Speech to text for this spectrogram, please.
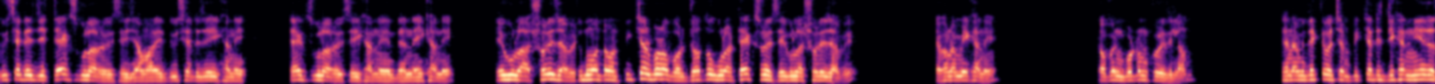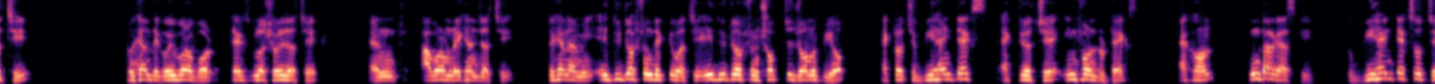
দুই সাইডে যে ট্যাক্সগুলা রয়েছে, এই যে আমার এই দুই সাইডে যে এখানে ট্যাক্সগুলা রয়েছে, এখানে দেন এইখানে এগুলা সরে যাবে। শুধুমাত্র আমার পিকচার বরাবর যতগুলা ট্যাক্স রয়েছে, এগুলা সরে যাবে। এখন আমি এখানে টপ এন্ড বটন করে দিলাম। এখানে আমি দেখতে পাচ্ছি আমি পিকচারটি যেখানে নিয়ে যাচ্ছি, ওইখান থেকে ওই বরাবর ট্যাক্সগুলা সরে যাচ্ছে অ্যান্ড আবার আমরা এখানে যাচ্ছি। তো এখানে আমি এই দুইটা অপশন দেখতে পাচ্ছি। এই দুইটা অপশন সবচেয়ে জনপ্রিয়, একটা হচ্ছে বিহাইন্ড ট্যাক্স একটি হচ্ছে ইনফ্রন্ট টু ট্যাক্স এখন কোনটার কাজ কি? তো বিহাইন্ড ট্যাক্স হচ্ছে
